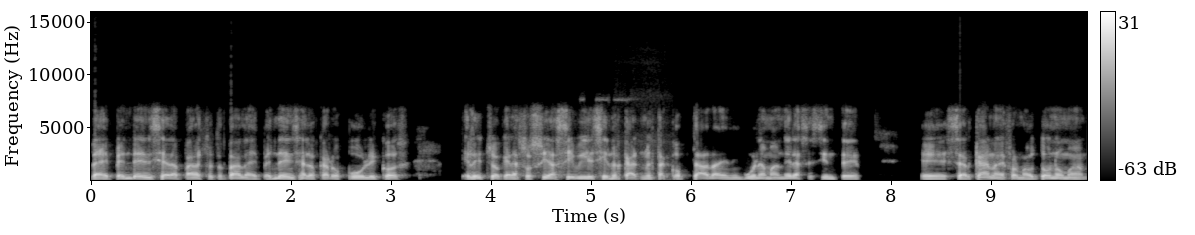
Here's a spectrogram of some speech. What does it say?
la dependencia del aparato estatal, la dependencia de los cargos públicos, el hecho de que la sociedad civil, si no, está cooptada de ninguna manera, se siente eh, cercana de forma autónoma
